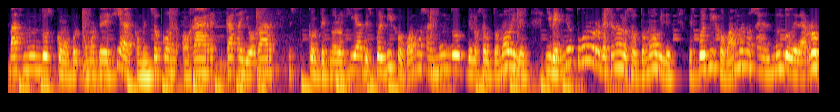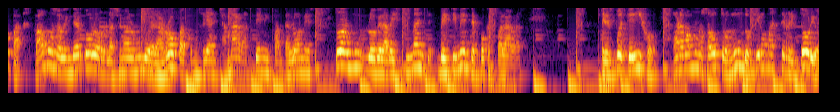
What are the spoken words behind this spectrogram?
Más mundos como, como te decía, comenzó con hogar, casa y hogar, con tecnología. Después dijo, vamos al mundo de los automóviles y vendió todo lo relacionado a los automóviles. Después dijo, vámonos al mundo de la ropa. Vamos a vender todo lo relacionado al mundo de la ropa, como serían chamarras, tenis, pantalones, todo lo de la vestimenta, vestimenta en pocas palabras. Y después que dijo, ahora vámonos a otro mundo, quiero más territorio.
